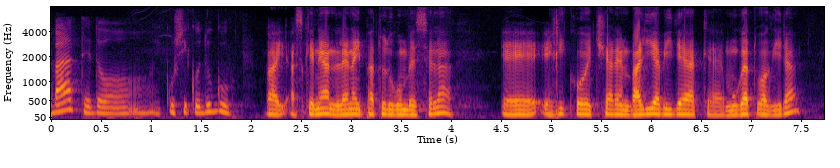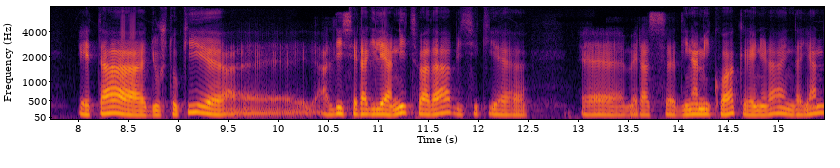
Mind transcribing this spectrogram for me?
bat edo ikusiko dugu. Bai, azkenean lehen aipatu dugun bezala, e, erriko etxearen baliabideak e, mugatuak dira, eta justuki e, aldiz eragilean nitz bada, biziki e, e, beraz dinamikoak gainera, endaian,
